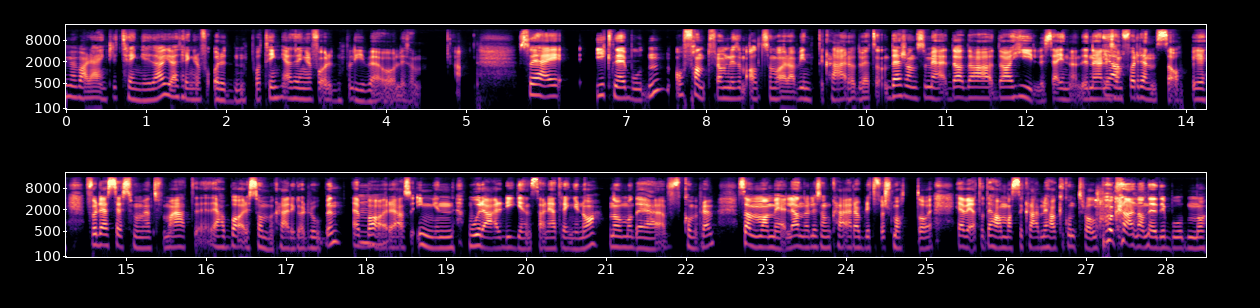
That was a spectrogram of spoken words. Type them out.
men hva er det jeg egentlig trenger i dag? Jo, jeg trenger å få orden på ting. Jeg trenger å få orden på livet og liksom Ja. Så jeg gikk ned i boden og fant fram liksom alt som var av vinterklær. og du vet, det er sånn som jeg, Da, da, da hiles jeg innvendig når jeg liksom Ja. får rensa opp i For det er stressmoment for meg at jeg har bare sommerklær i garderoben. Jeg Mm. bare, altså ingen, Hvor er de genserne jeg trenger nå? Nå må det komme frem. Sammen med Amelia, når liksom klær har blitt for smått, og jeg vet at jeg har masse klær, men jeg har ikke kontroll på klærne nede i boden. og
